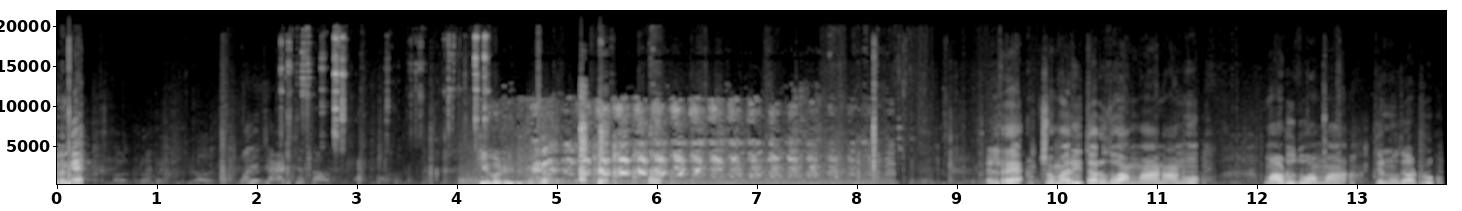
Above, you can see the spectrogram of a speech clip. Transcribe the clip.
ಏನಂದಿ? ಎಲ್ರೇ ಚುಮರಿ ತರೋದು ಅಮ್ಮ ನಾನು. ಮಾಡೋದು ಅಮ್ಮ ತಿನ್ನೋದು ಅಟ್ರು.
